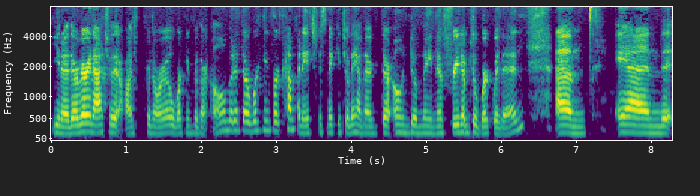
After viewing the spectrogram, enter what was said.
you know, they're very naturally entrepreneurial, working for their own, but if they're working for a company, it's just making sure they have their, their own domain of freedom to work within. Um, and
